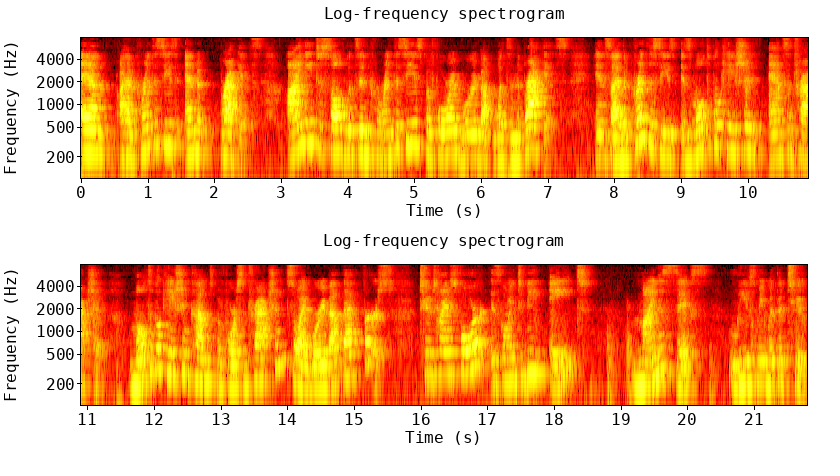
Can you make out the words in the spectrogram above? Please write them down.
and I have parentheses and brackets. I need to solve what's in parentheses before I worry about what's in the brackets. Inside the parentheses is multiplication and subtraction. Multiplication comes before subtraction, so I worry about that first. 2 times 4 is going to be 8 minus 6 leaves me with a 2.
